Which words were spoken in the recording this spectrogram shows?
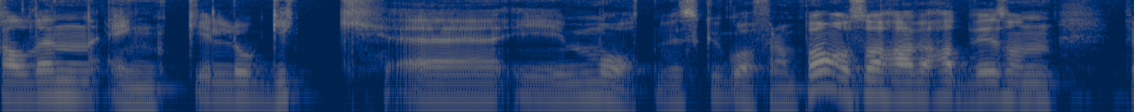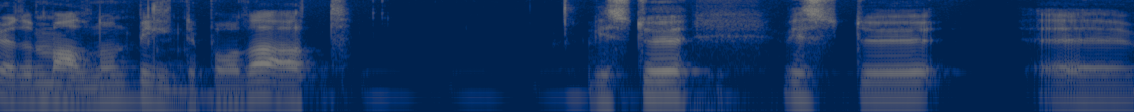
kall det en enkel logikk eh, i måten vi skulle gå fram på. Og så hadde vi sånn, prøvd å male noen bilder på det, at hvis du, hvis du øh,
